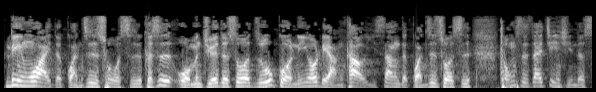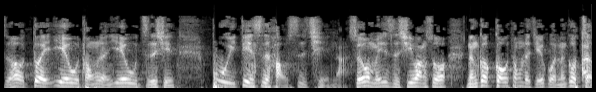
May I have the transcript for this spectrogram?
另外的管制措施。可是我们觉得说，如果你有两套以上的管制措施同时在进行的时候，对业务同仁、业务执行不一定是好事情呐。所以我们一直希望说，能够沟通的结果能够整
